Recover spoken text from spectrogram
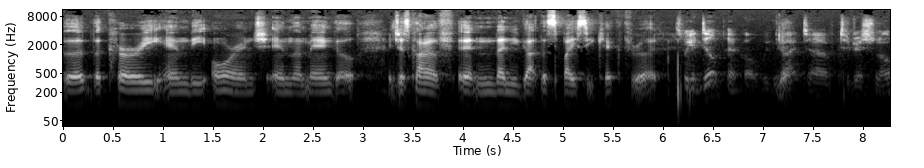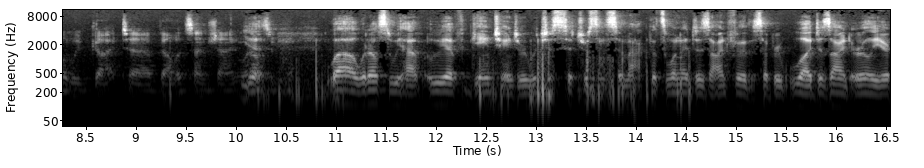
the, the curry and the orange and the mango. It just kind of, and then you got the spicy kick through it. So we got dill pickle. We've Yeah. got uh, traditional. We've got uh, velvet sunshine. What Yeah. else? Have you Wow, what else do we have? We have Game Changer, which is citrus and sumac. That's the one I designed for the Sudbury. Well, I designed earlier,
